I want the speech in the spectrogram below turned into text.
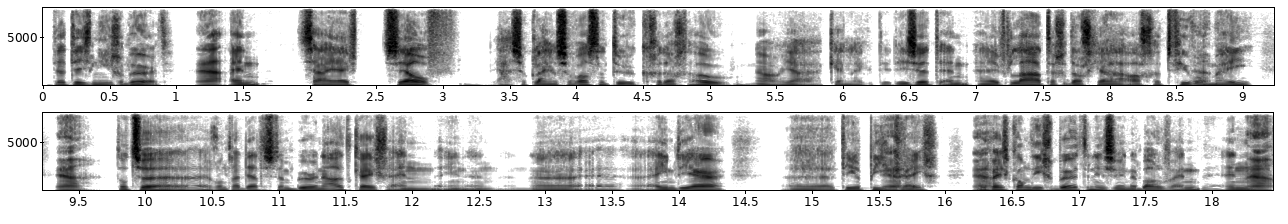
Dat is niet gebeurd. ja. En zij heeft zelf, ja, zo klein als ze was natuurlijk, gedacht, oh, nou ja, kennelijk dit is het. En, en heeft later gedacht, ja, ach, het viel wel mee. ja. Tot ze rond haar dertigste een burn-out kreeg en in een, een, eh, EMDR-therapie Ja. kreeg. En opeens kwam die gebeurtenis weer naar boven. En, en ja.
